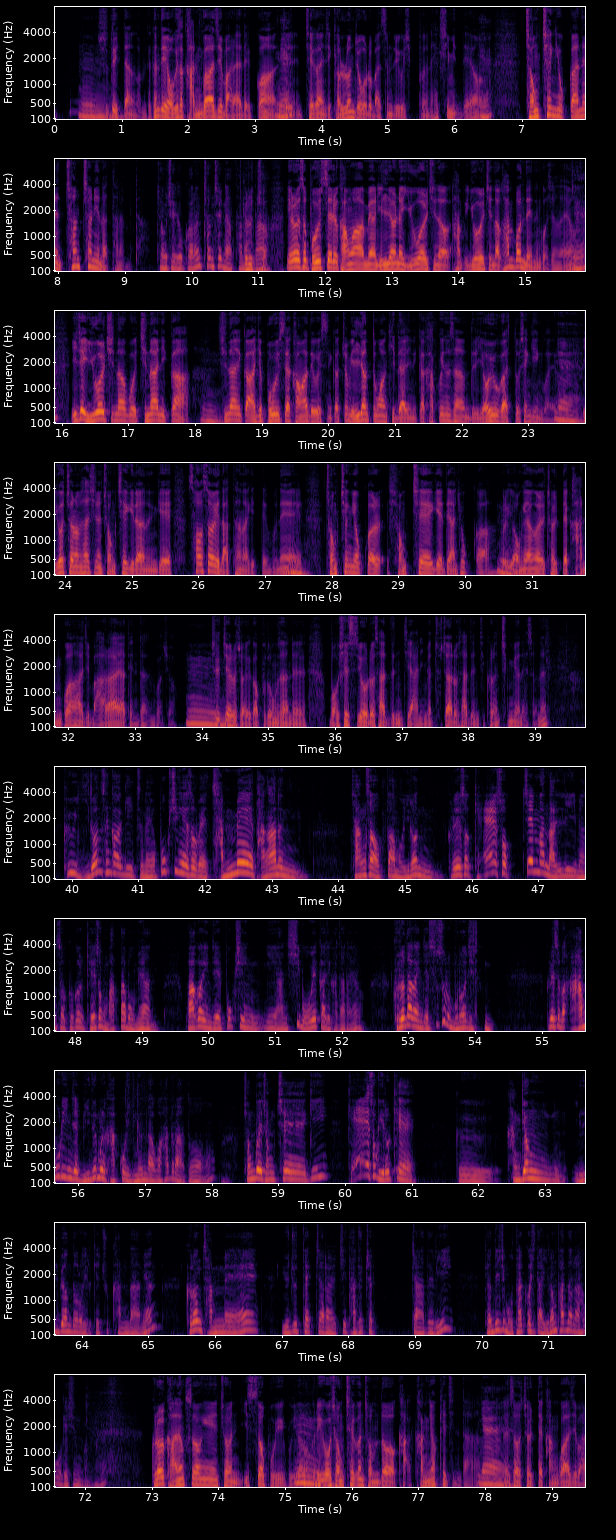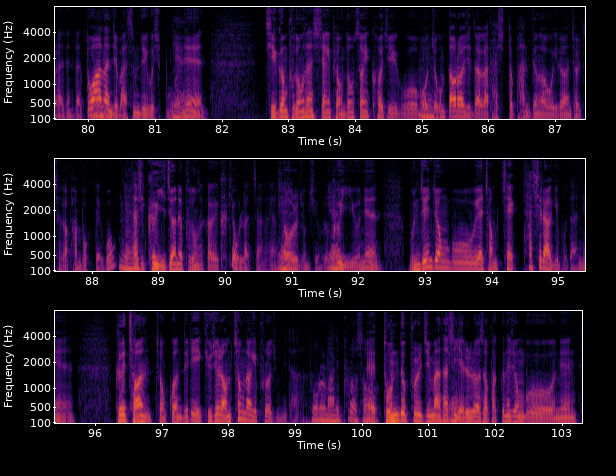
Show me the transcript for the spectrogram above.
수도 있다는 겁니다. 근데 여기서 간과하지 말아야 될건 예. 제가 이제 결론적으로 말씀드리고 싶은 핵심인데요. 예. 정책 효과는 천천히 나타납니다. 정책 효과는 천천히 나타난다. 그렇죠. 예를 들어서 보유세를 강화하면 1년에 6월 지나 6월 지나고 한 번 내는 거잖아요. 네. 이제 6월 지나고 지나니까 음. 지나니까 이제 보유세 강화되고 있으니까 좀 1년 동안 기다리니까 갖고 있는 사람들이 여유가 또 생긴 거예요. 네. 이것처럼 사실은 정책이라는 게 서서히 나타나기 때문에 음. 정책 효과 정책에 대한 효과 그리고 음. 영향을 절대 간과하지 말아야 된다는 거죠. 음. 실제로 저희가 부동산을 뭐 실수요로 사든지 아니면 투자로 사든지 그런 측면에서는 그 이런 생각이 드네요. 복싱에서 왜 잔매 당하는 장사 없다 뭐 이런 그래서 계속 잼만 날리면서 그걸 계속 맞다 보면 과거에 이제 복싱이 한 15회까지 가잖아요. 그러다가 이제 스스로 무너지는 그래서 아무리 이제 믿음을 갖고 있는다고 하더라도 정부의 정책이 계속 이렇게 그 강경 일변도로 이렇게 쭉 간다면 그런 잔매의 유주택자랄지 다주택자들이 견디지 못할 것이다 이런 판단을 하고 계시는 건가요? 그럴 가능성이 전 있어 보이고요. 음. 그리고 정책은 좀 더 강력해진다. 예. 그래서 절대 강구하지 말아야 된다. 또 음. 하나 이제 말씀드리고 싶은 예. 거는 지금 부동산 시장의 병동성이 커지고 뭐 음. 조금 떨어지다가 다시 또 반등하고 이런 절차가 반복되고 예. 사실 그 이전에 부동산 가격이 크게 올랐잖아요. 예. 서울 중심으로. 예. 그 이유는 문재인 정부의 정책 탓이라기보다는 그 전 정권들이 규제를 엄청나게 풀어줍니다. 돈을 많이 풀어서. 네, 돈도 풀지만 사실 네. 예를 들어서 박근혜 정부는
